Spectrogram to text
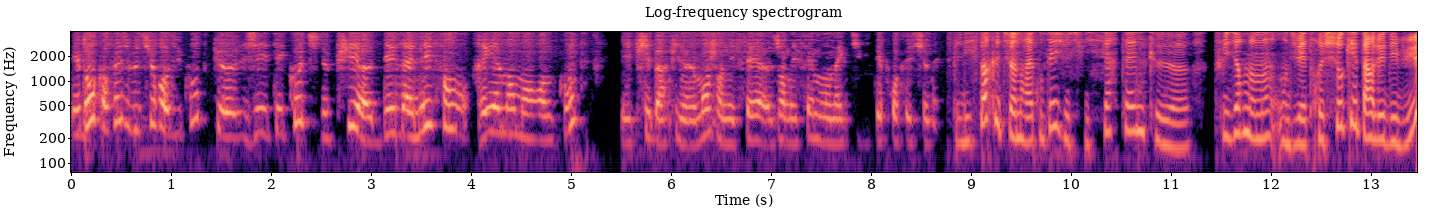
Et donc, en fait, je me suis rendu compte que j'ai été coach depuis des années sans réellement m'en rendre compte. Et puis, ben, finalement, j'en ai fait, j'en ai fait mon activité professionnelle. L'histoire que tu viens de raconter, je suis certaine que euh, plusieurs mamans ont dû être choquées par le début.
